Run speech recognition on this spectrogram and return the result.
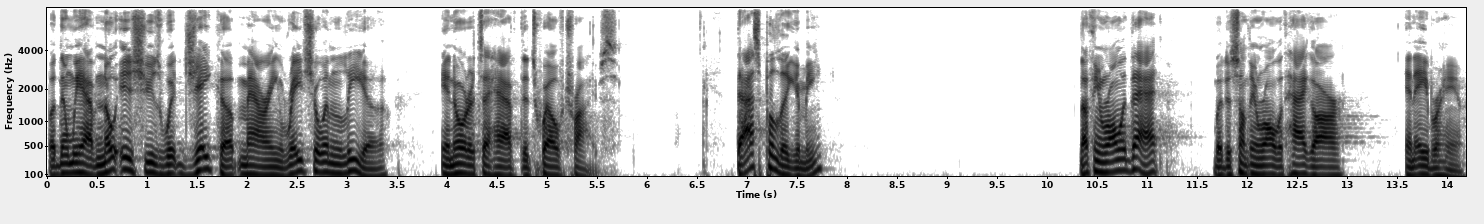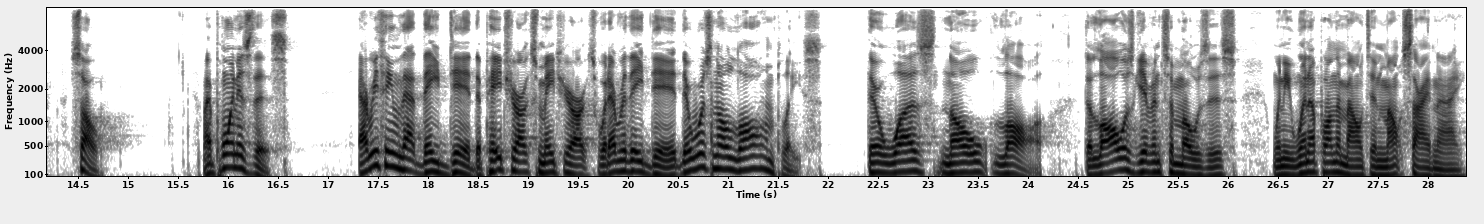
But then we have no issues with Jacob marrying Rachel and Leah in order to have the 12 tribes. That's polygamy. Nothing wrong with that, but there's something wrong with Hagar and Abraham. So, my point is this everything that they did, the patriarchs, matriarchs, whatever they did, there was no law in place. There was no law. The law was given to Moses when he went up on the mountain, Mount Sinai.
